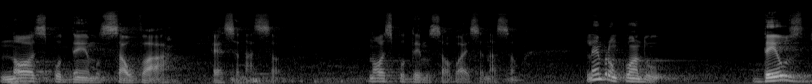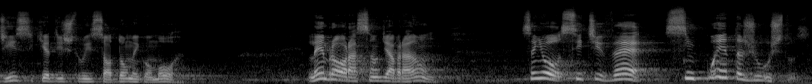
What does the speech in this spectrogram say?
Nós podemos salvar essa nação. Nós podemos salvar essa nação. Lembram quando Deus disse que ia destruir Sodoma e Gomorra? Lembra a oração de Abraão? Senhor, se tiver 50 justos,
